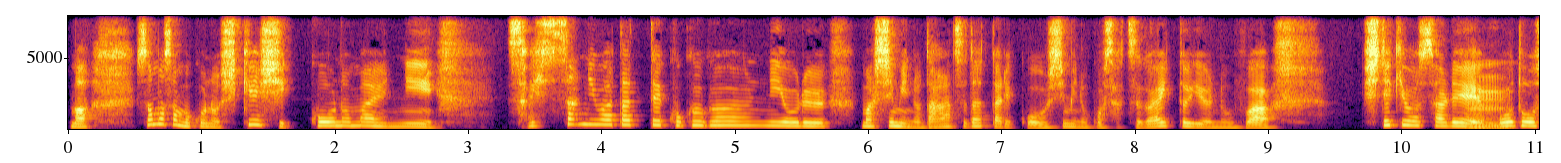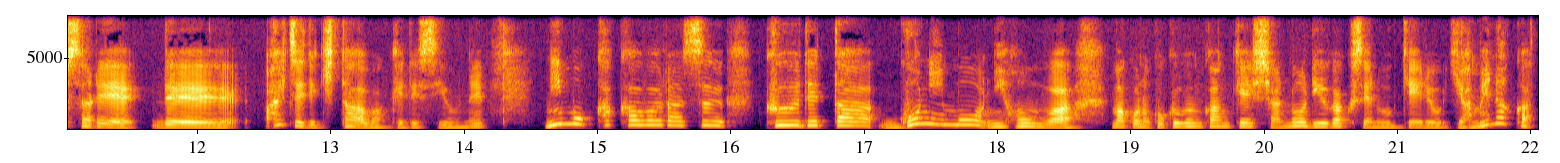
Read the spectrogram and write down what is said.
まあ、そもそもこの死刑執行の前に、再三にわたって国軍による、まあ、市民の弾圧だったりこう市民のこう殺害というのは指摘をさうれ報ん。道されで相次いできたわけですよね。にもかかわらずクーデター後にも日本は、まあ、この国軍関係者の留学生の受け入れをやめなかっ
